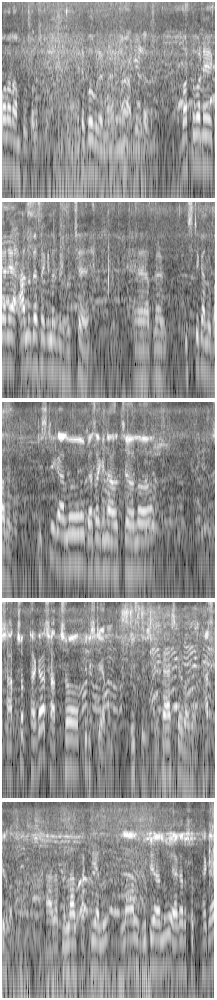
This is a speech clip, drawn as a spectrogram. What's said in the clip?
বলারামপুর কলেজ তো এটা বগুড়া না? হ্যাঁ বুঝলেন বর্তমানে এখানে আলু বেচা কিনা যে হচ্ছে আপনার স্টিক আলুর বাজার কত? স্টিক আলু বেচা কিনা হচ্ছে হলো সাতশো টাকা সাতশো তিরিশ টাকা পর্যন্ত বিশ তিরিশ টাকা। আজকের বাজার? আজকের বাজার। আর আপনার লাল পাকড়ি আলু? লাল গুটি আলু এগারোশো টাকা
